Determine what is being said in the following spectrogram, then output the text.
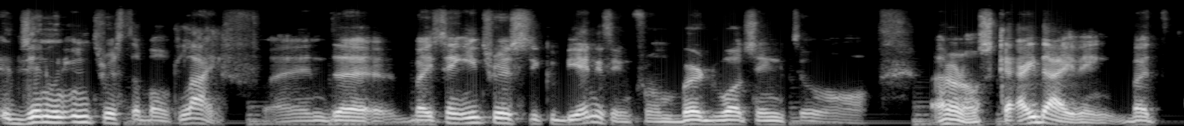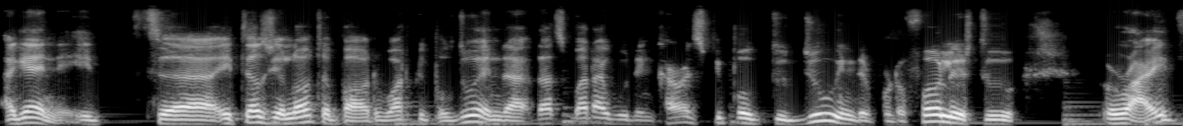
a genuine interest about life. And uh, by saying interest, it could be anything from bird watching to, I don't know, skydiving. But again, it uh, it tells you a lot about what people do, and that, that's what I would encourage people to do in their portfolios to write,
